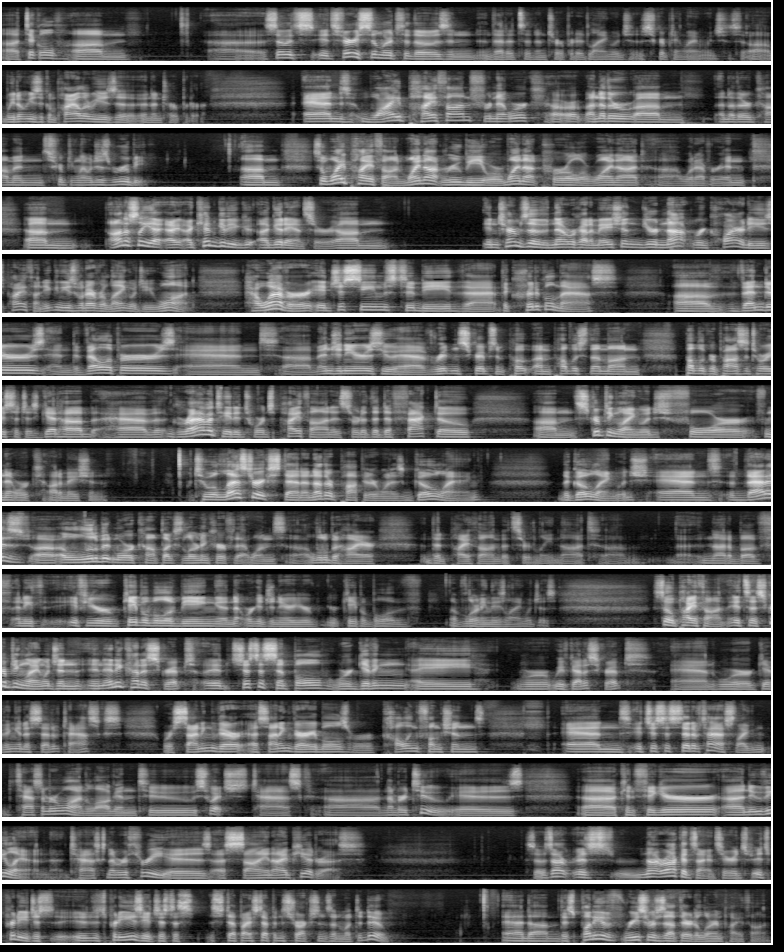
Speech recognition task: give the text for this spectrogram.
uh, Tcl. Um, uh, so it's it's very similar to those in, in, that it's an interpreted language, a scripting language. So, uh, we don't use a compiler; we use a, an interpreter. And why Python for network? Uh, another um, another common scripting language is Ruby. Um, so why Python? Why not Ruby or why not Perl or why not uh, whatever? And um, honestly, I, I, can give you a good answer. Um, in terms of network automation, you're not required to use Python. You can use whatever language you want. However, it just seems to be that the critical mass of vendors and developers and um, engineers who have written scripts and published them on public repositories such as GitHub have gravitated towards Python as sort of the de facto um, scripting language for, for network automation. To a lesser extent, another popular one is Golang, the Go language, and that is uh, a little bit more complex. The learning curve for that one's uh, a little bit higher than Python, but certainly not um, uh, not above any. If you're capable of being a network engineer, you're you're capable of of learning these languages. So Python, it's a scripting language, and in any kind of script, it's just as simple. We're giving a we're we've got a script and we're giving it a set of tasks. We're assigning, var assigning variables, we're calling functions, and it's just a set of tasks. Like task number one, log into switch. Task uh, number two is uh, configure a new VLAN. Task number three is assign IP address. So it's not it's not rocket science here. It's it's pretty just it's pretty easy. It's just a step by step instructions on what to do. And um, there's plenty of resources out there to learn Python.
